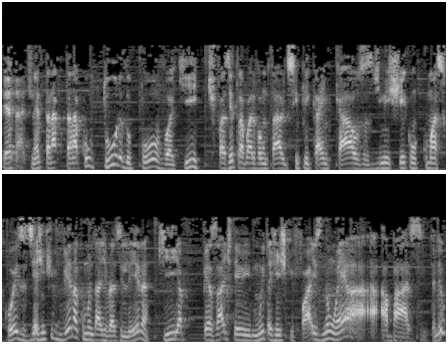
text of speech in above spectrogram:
Verdade. Né? Tá, na, tá na cultura do povo aqui de fazer trabalho voluntário, de se implicar em causas, de mexer com, com umas coisas. E a gente vê na comunidade brasileira que a apesar de ter muita gente que faz, não é a, a base, entendeu?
